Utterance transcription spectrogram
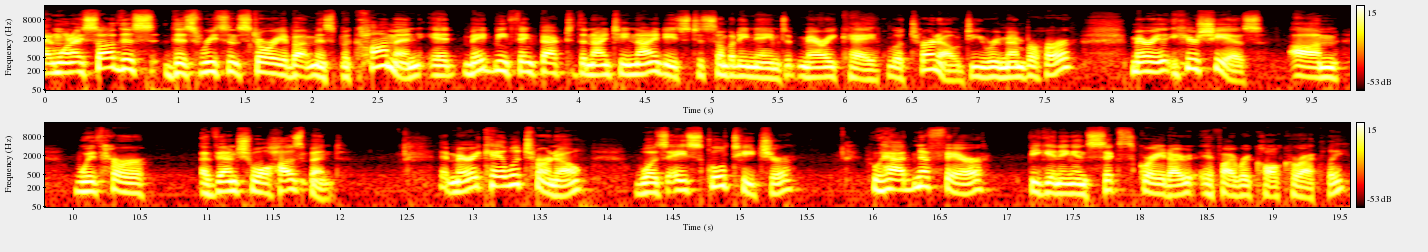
And when I saw this this recent story about Miss McCommon, it made me think back to the 1990s to somebody named Mary Kay Letourneau. Do you remember her? Mary, here she is um, with her eventual husband. Mary Kay Letourneau was a school teacher who had an affair beginning in sixth grade, if I recall correctly,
